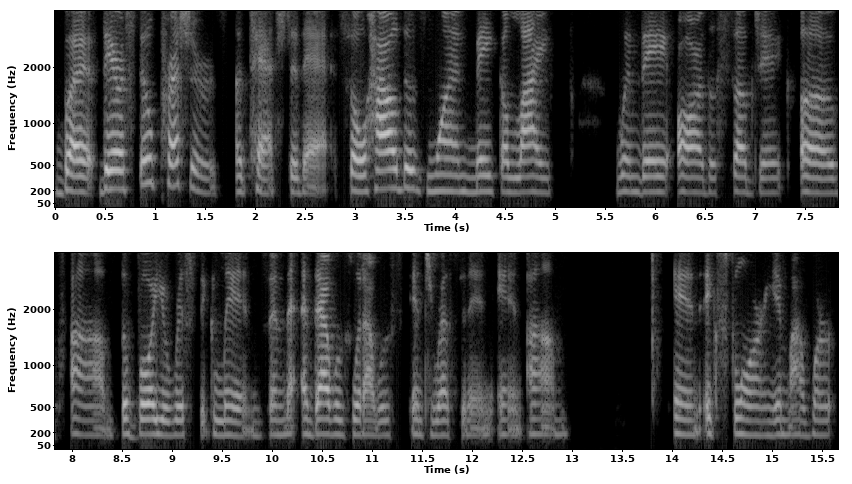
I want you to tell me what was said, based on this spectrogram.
But there are still pressures attached to that. So how does one make a life when they are the subject of um, the voyeuristic lens? And, tha- and that was what I was interested in, in, um, in exploring in my work.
